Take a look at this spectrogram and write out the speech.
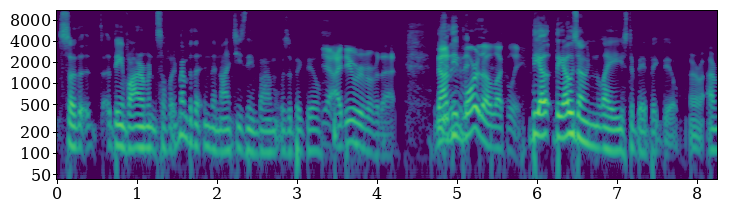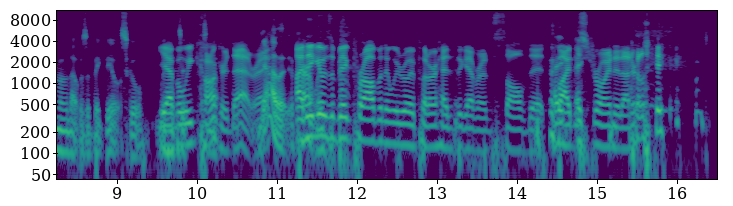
so the the environment and stuff. Like remember that in the nineties, the environment was a big deal. Yeah, I do remember that. Not The- the- though, luckily. The the ozone layer used to be a big deal. I remember that was a big deal at school. Yeah, but to- we conquered that, right? Yeah, I think it was a big problem, and then we really put our heads together and solved it by I- destroying it utterly.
